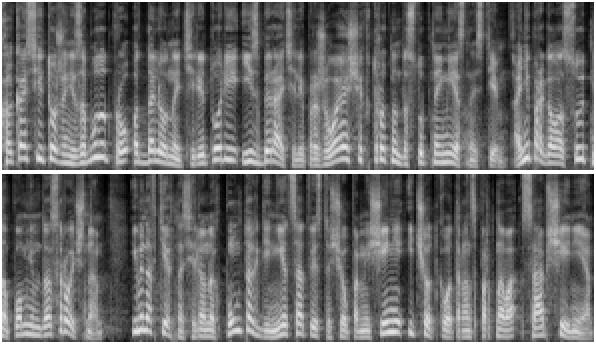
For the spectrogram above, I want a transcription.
В Хакасии тоже не забудут про отдаленные территории и избирателей, проживающих в труднодоступной местности. Они проголосуют, напомним, досрочно. Именно в тех населенных пунктах, где нет соответствующего помещения и четкого транспортного сообщения.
